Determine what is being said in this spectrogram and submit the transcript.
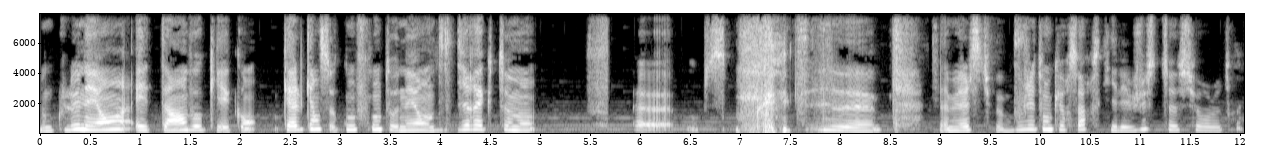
Donc le néant est à invoquer quand quelqu'un se confronte au néant directement. Euh, oups. Samuel, si tu peux bouger ton curseur parce qu'il est juste sur le truc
